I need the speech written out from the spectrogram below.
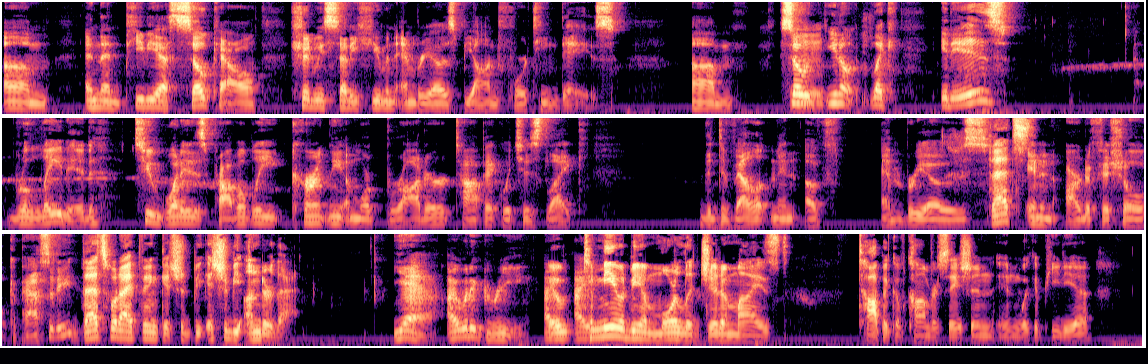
Um, and then PBS SoCal, should we study human embryos beyond 14 days? Um, so, you know, like it is related to what is probably currently a more broader topic, which is like the development of embryos That's in an artificial capacity. that's what I think it should be. It should be under that. Yeah, I would agree. I, It- I- to me, it would be a more legitimized topic of conversation in Wikipedia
